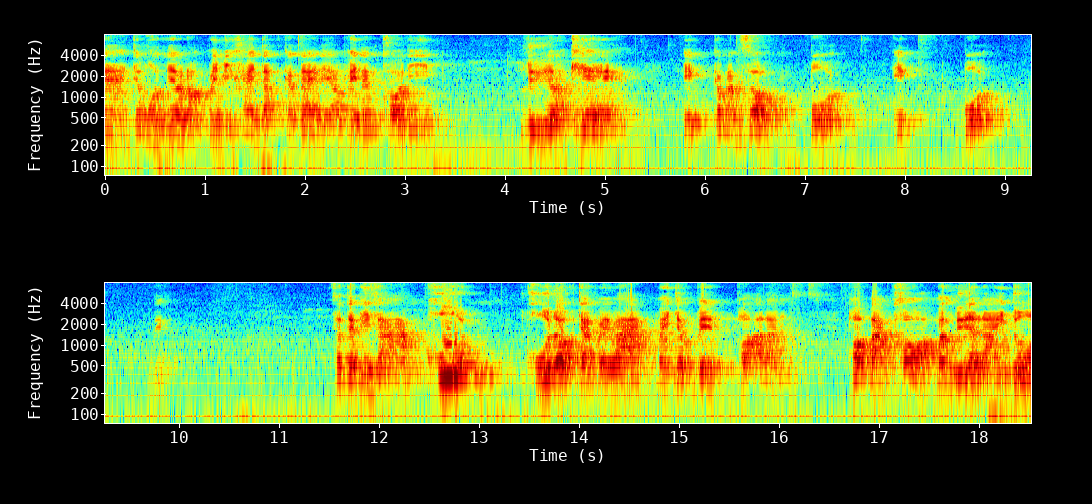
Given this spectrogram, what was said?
น่าจะหมดแล้วเนาะไม่มีใครตัดกันได้แล้ว เพราะนั้นข้อนี้ เหลือแค่ x กำลังสองบวก x บวกหนึ่งสเต็ปที่สามคูณ คูดอกจันไว้ว่าไม่จำเป็นเพราะอะไร เพราะบางข้อมันเหลือหลายตัว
